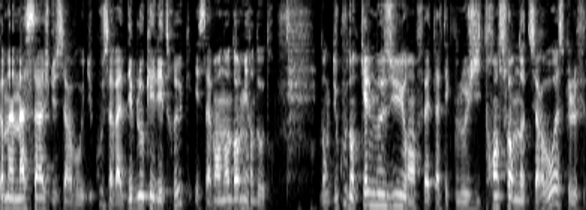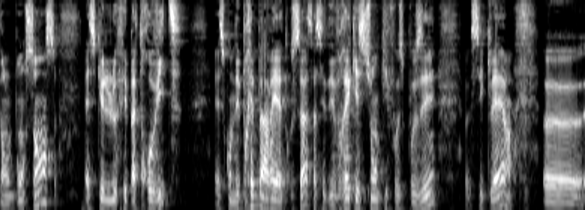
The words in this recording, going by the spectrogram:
comme un massage du cerveau. Du coup, ça va débloquer des trucs et ça va en endormir d'autres. Donc, du coup, dans quelle mesure, en fait, la technologie transforme notre cerveau? Est-ce qu'elle le fait dans le bon sens? Est-ce qu'elle le fait pas trop vite? Est-ce qu'on est préparé à tout ça? Ça, c'est des vraies questions qu'il faut se poser, euh, c'est clair. Euh,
